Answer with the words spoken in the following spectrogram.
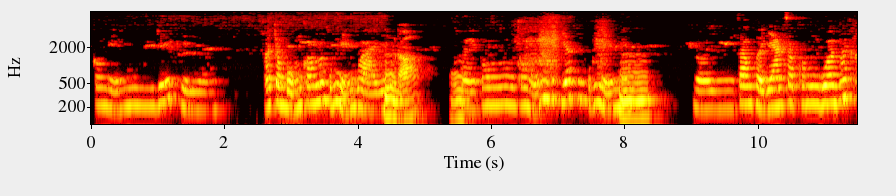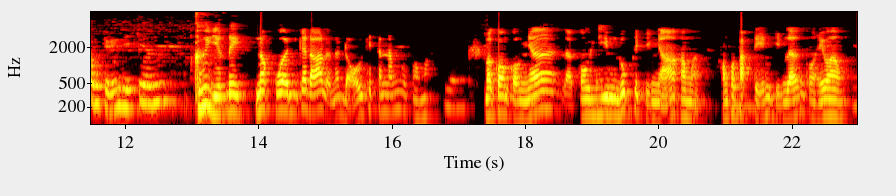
con niệm riết thì ở trong bụng con nó cũng niệm hoài vậy ừ, đó ừ. rồi con con ngủ thức giấc cũng niệm ừ. rồi sau thời gian sau con quên hết công chuyện gì hết trơn cứ việc đi nó quên cái đó là nó đổi cái tánh nóng của con mất. Dạ. mà con còn nhớ là con diêm rút cái chuyện nhỏ không à không có phát triển chuyện lớn con hiểu không. Dạ.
